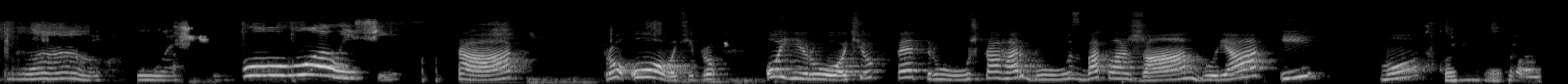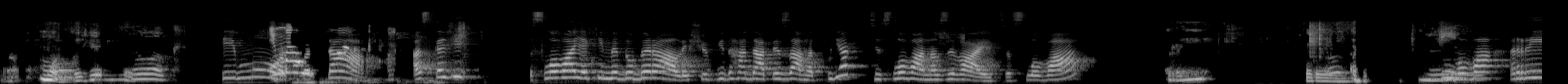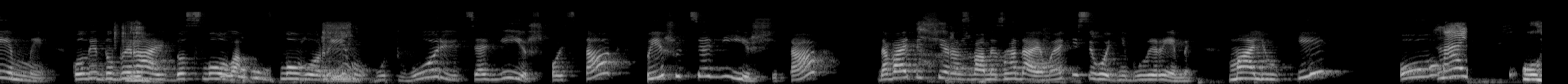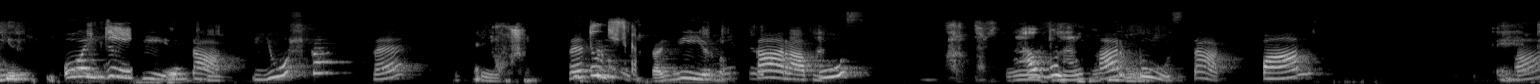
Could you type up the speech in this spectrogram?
Вау. Очень. По волосі. Так, про овочі, про огірочок, петрушка, гарбуз, баклажан, буряк і мо... Морква. І морква. Так. А скажіть слова, які ми добирали, щоб відгадати загадку, як ці слова називаються? Слова? Рим. Слова Рими. Коли добирають до слова слово Риму, утворюється вірш. Ось так пишуться вірші, так? Давайте ще раз з вами згадаємо, які сьогодні були Рими. Малюки, о, Май. Огір. огірки, так. Юшка, пе, петрушка, вірно. Карапуз, Абу. гарбуз, так. Пан, Е, А.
